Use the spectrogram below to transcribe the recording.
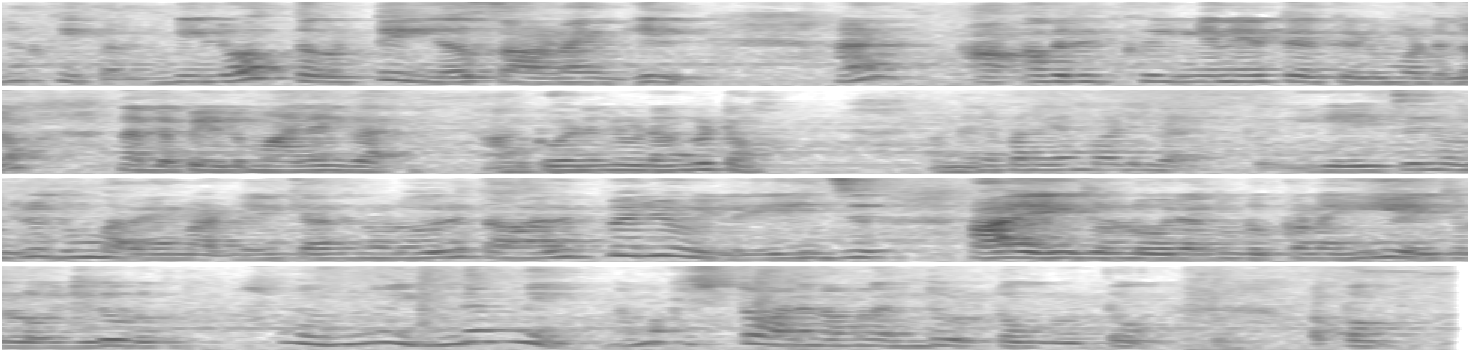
എന്നൊക്കെ ഈ പറഞ്ഞു ബിലോ തേർട്ടി ഇയേഴ്സ് ആണെങ്കിൽ അവർക്ക് ഇങ്ങനെയൊക്കെ ഇടുമ്പോണ്ടല്ലോ നല്ല പേളുമാലയും കാ- ആർക്ക് വേണമെങ്കിലും ഇടാം കേട്ടോ. അങ്ങനെ പറയാൻ പാടില്ല. ഏജിന് ഒരു ഇതും പറയാൻ പാടില്ല. എനിക്ക് അതിനോട് ഒരു താല്പര്യവും ഇല്ല. ഏജ് ആ ഏജ് ഉള്ളവർ അത് കൊടുക്കണം ഈ ഏജ് ഉള്ളവർ ഇത് കൊടുക്കണം. ഒന്നും ഇല്ലെന്നേ. നമുക്കിഷ്ടമാണ് നമ്മൾ എന്ത് ഇട്ടും കിട്ടും. അപ്പം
